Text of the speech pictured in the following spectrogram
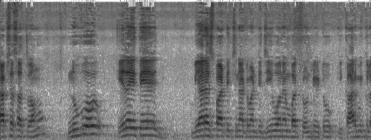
రాక్షసత్వము. నువ్వు ఏదైతే బీఆర్ఎస్ పార్టీ ఇచ్చినటువంటి జీవో నెంబర్ ట్వంటీ టూ ఈ కార్మికుల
